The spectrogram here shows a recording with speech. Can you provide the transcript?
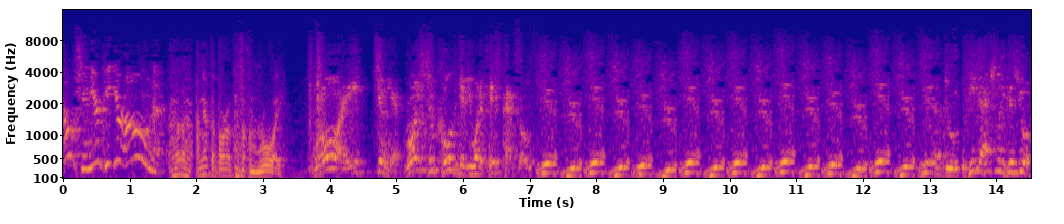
Oh, Junior, get your own. Uh, I'm gonna have to borrow a pencil from Roy. Roy? Junior, Roy's too cool to give you one of his pencils. Yeah, yeah, yeah, yeah, yeah, yeah, yeah, yeah, yeah, yeah, yeah, yeah, yeah, yeah, yeah, yeah, dude. If he actually gives you a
